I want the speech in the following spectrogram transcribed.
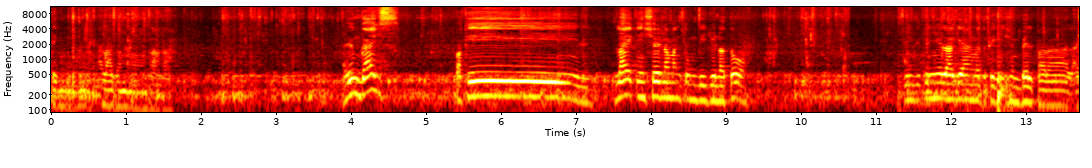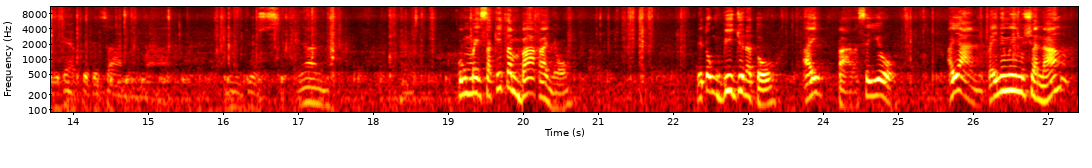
ating alagang baka. Ayun guys, paki like and share naman tong video na to. Pindutin nyo lagi ang notification bell para lagi kayo updated sa aming mga videos. Ayan. Kung may sakit ang baka nyo, itong video na to ay para sa iyo. Ayan, painumin mo siya ng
